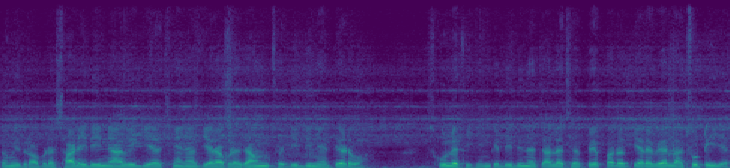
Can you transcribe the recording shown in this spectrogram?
તો મિત્રો આપણે સાડી દઈને આવી ગયા છીએ અને અત્યારે આપણે જવાનું છે દીદીને તેડવા. સ્કૂલેથી કેમ કે દીદીને ચાલે છે પેપર અત્યારે વહેલા છૂટી જાય.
